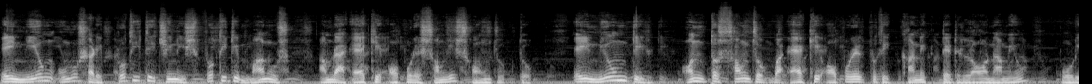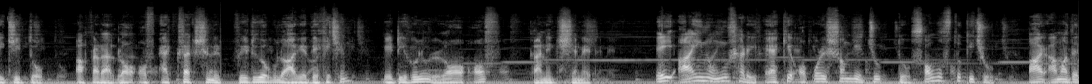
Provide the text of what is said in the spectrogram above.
এই নিয়ম অনুসারে প্রতিটি জিনিস, প্রতিটি মানুষ আমরা একে অপরের সঙ্গে সংযুক্ত। এই নিয়মটির অন্তঃসংযোগ বা একে অপরের প্রতি কানেক্টেড ল নামেও পরিচিত। আপনারা ল অফ অ্যাট্রাকশনের ভিডিওগুলো আগে দেখেছেন? এটি হলো ল অফ কানেকশনের এই আইন অনুসারে একে অপরের সঙ্গে যুক্ত সমস্ত কিছু আর আমাদের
